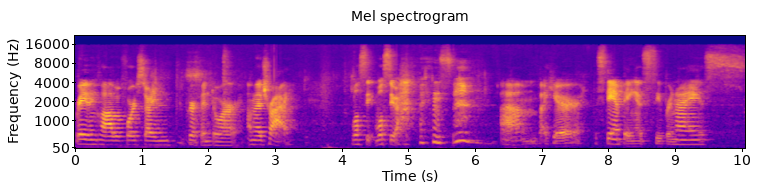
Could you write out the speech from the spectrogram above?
Ravenclaw before starting Gryffindor. I'm gonna try. We'll see, we'll see what happens. um, but here, the stamping is super nice.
